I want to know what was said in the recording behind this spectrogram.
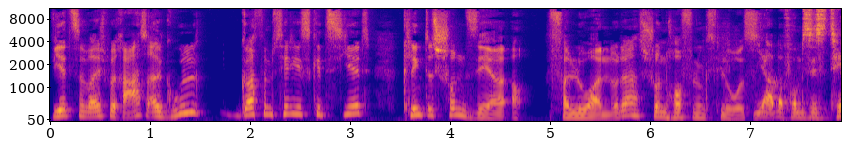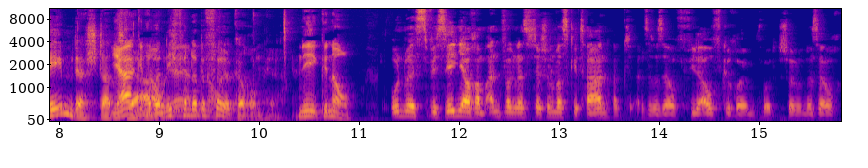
wie jetzt zum Beispiel Ras Al Ghul Gotham City skizziert, klingt es schon sehr äh, verloren, oder? Schon hoffnungslos. Ja, aber vom System der Stadt Ja, her, genau, aber nicht ja, von der genau. Bevölkerung her. Nee, genau. Und wir, wir sehen ja auch am Anfang, dass sich da schon was getan hat. Also, dass ja auch viel aufgeräumt wurde schon. Und dass ja auch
